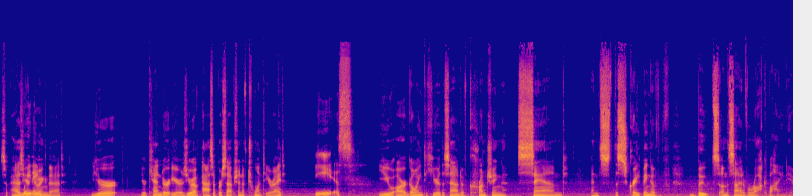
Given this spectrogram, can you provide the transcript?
So as you're doing that, your your Kender ears, you have passive perception of 20, right? Yes. You are going to hear the sound of crunching sand and the scraping of boots on the side of rock behind you.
